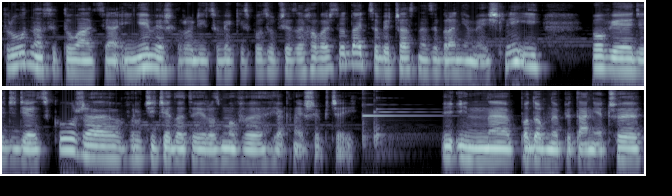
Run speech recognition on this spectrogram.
trudna sytuacja i nie wiesz rodziców, w jaki sposób się zachować, to dać sobie czas na zebranie myśli i powiedzieć dziecku, że wrócicie do tej rozmowy jak najszybciej. I inne podobne pytanie, czy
